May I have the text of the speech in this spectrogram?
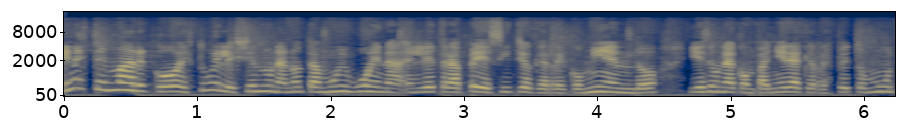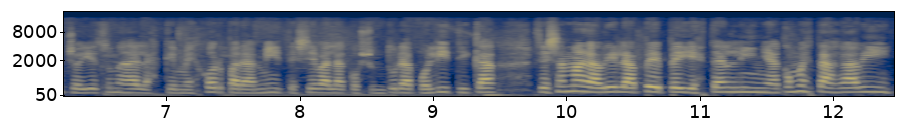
En este marco estuve leyendo una nota muy buena en Letra P, sitio que recomiendo, y es de una compañera que respeto mucho y es una de las que mejor para mí te lleva a la coyuntura política. Se llama Gabriela Pepe y está en línea. ¿Cómo estás, Gaby?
